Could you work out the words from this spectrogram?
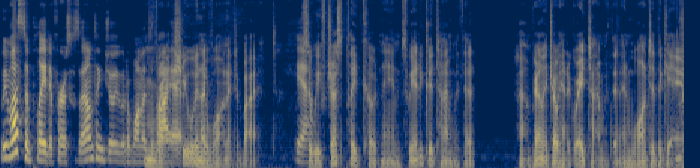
We must have played it first because I don't think Joey would have wanted to buy it. she wouldn't But- have wanted to buy it. Yeah. So we've just played Codenames. We had a good time with it. Uh, apparently, Joey had a great time with it and wanted the game.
